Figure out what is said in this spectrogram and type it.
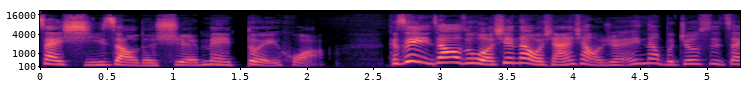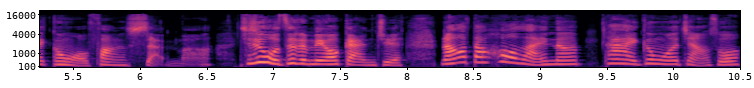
在洗澡的学妹对话，可是你知道，如果现在我想一想，我觉得，哎，那不就是在跟我放闪吗？其实我真的没有感觉。然后到后来呢，他还跟我讲说，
